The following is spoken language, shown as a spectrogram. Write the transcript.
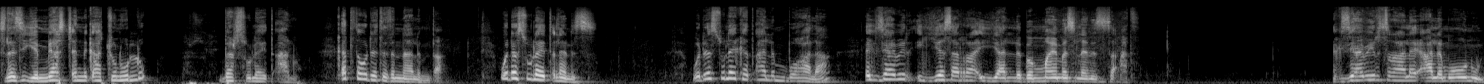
ስለዚህ የሚያስጨንቃችሁን ሁሉ በእርሱ ላይ ጣሉ። ቀጥታ ወደ ትትና ልምጣ። ወደ እሱ ላይ ጥለንስ? ወደ እሱ ላይ ከጣልም በኋላ እግዚአብሔር እየሰራ እያለ በማይመስለንስ ሰዓት እግዚአብሔር ስራ ላይ አለመሆኑን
